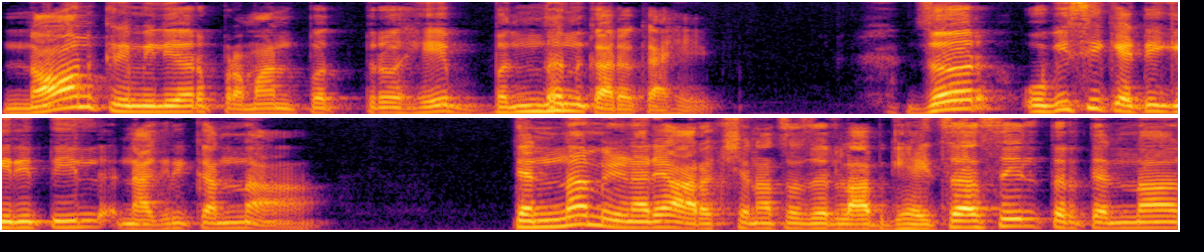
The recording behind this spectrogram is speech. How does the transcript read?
नॉन क्रिमिलियर प्रमाणपत्र हे बंधनकारक आहे. जर ओबीसी कॅटेगरीतील नागरिकांना त्यांना मिळणाऱ्या आरक्षणाचा जर लाभ घ्यायचा असेल तर त्यांना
